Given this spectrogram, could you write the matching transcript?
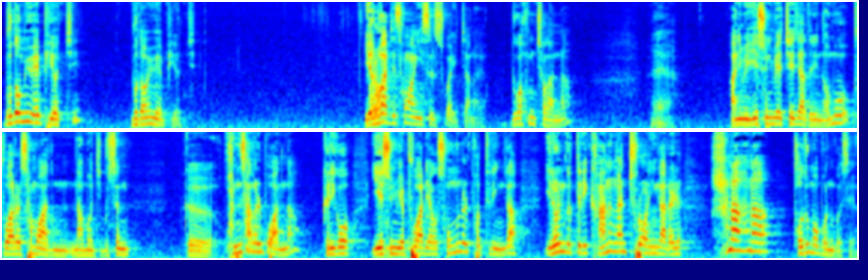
무덤이 왜 비었지? 무덤이 왜 비었지? 여러 가지 상황이 있을 수가 있잖아요. 누가 훔쳐갔나? 예. 아니면 예수님의 제자들이 너무 부활을 사모한 나머지 무슨 그 환상을 보았나? 그리고 예수님의 부활이라고 소문을 퍼뜨린가? 이런 것들이 가능한 추론인가를 하나하나 더듬어 보는 것이에요.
